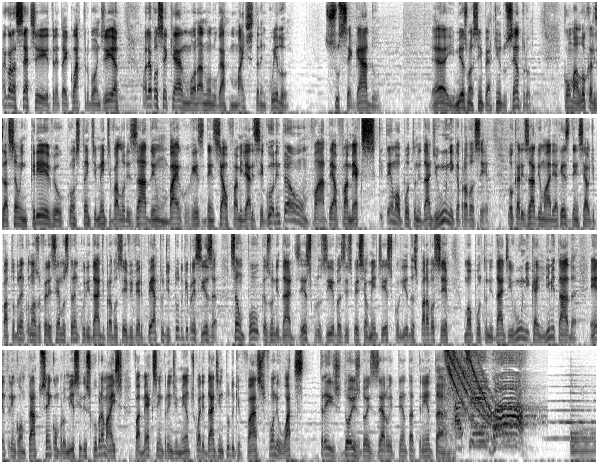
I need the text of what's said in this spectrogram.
Agora 7h34, bom dia. Olha, você quer morar num lugar mais tranquilo, sossegado, é, e mesmo assim pertinho do centro? Com uma localização incrível, constantemente valorizado em um bairro residencial familiar e seguro, então vá até a Famex, que tem uma oportunidade única para você. Localizado em uma área residencial de Pato Branco, nós oferecemos tranquilidade para você viver perto de tudo que precisa. São poucas unidades exclusivas, especialmente escolhidas para você. Uma oportunidade única e limitada. Entre em contato sem compromisso e descubra mais. Famex Empreendimentos, qualidade em tudo que faz. Fone Whats 32208030. Ativa!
